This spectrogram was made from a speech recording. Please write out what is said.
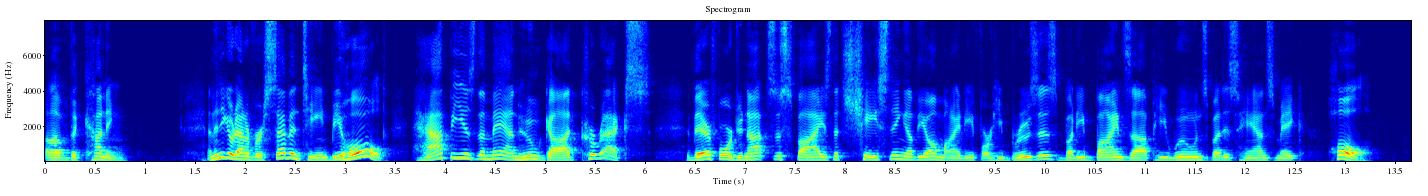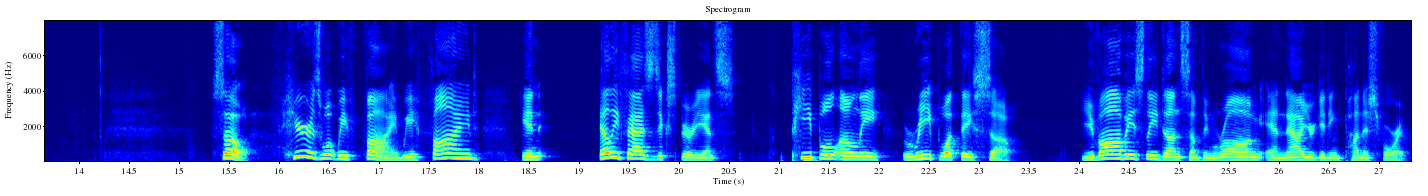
of the cunning. And then you go down to verse 17 Behold, happy is the man whom God corrects. Therefore, do not despise the chastening of the Almighty, for he bruises, but he binds up, he wounds, but his hands make whole. So, here is what we find we find in Eliphaz's experience people only reap what they sow. You've obviously done something wrong, and now you're getting punished for it.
